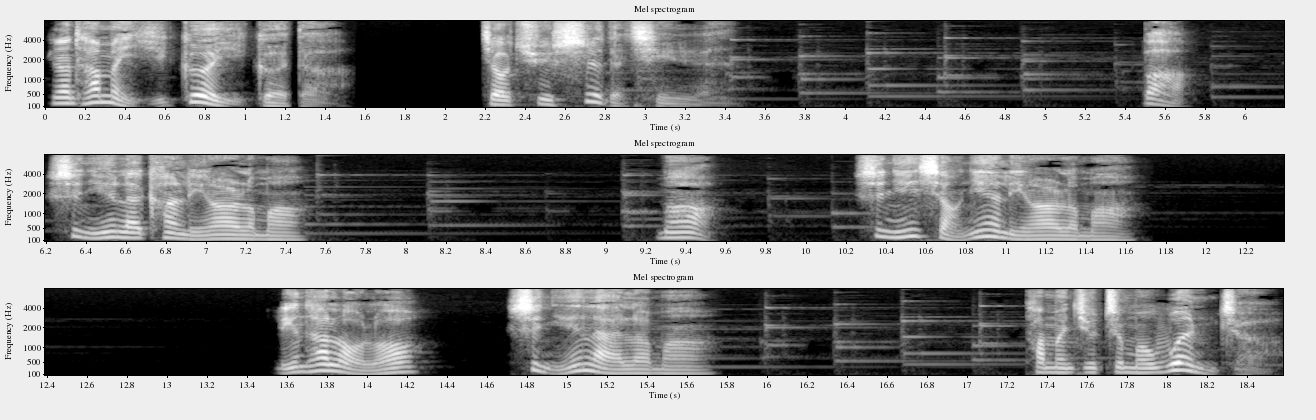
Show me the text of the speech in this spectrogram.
让他们一个一个的叫去世的亲人。爸，是您来看灵儿了吗？妈，是您想念灵儿了吗？灵他姥姥，是您来了吗？他们就这么问着，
